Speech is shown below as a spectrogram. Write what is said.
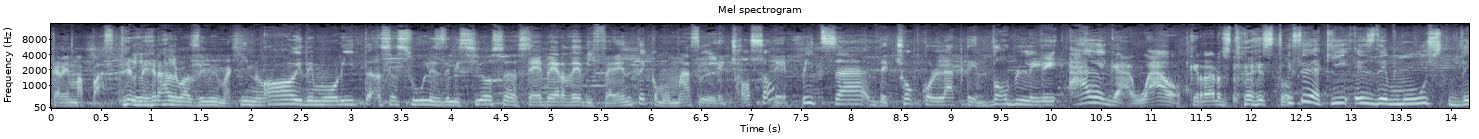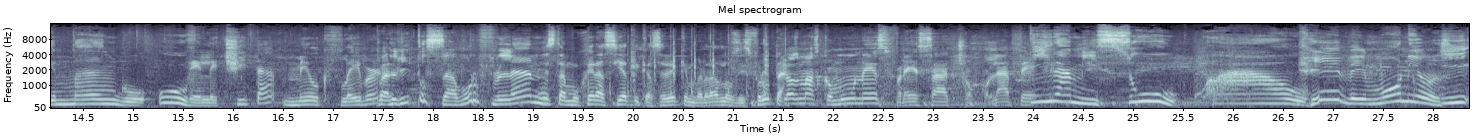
crema pastelera, algo así me imagino. Ay, de moritas azules deliciosas. Té verde diferente, como más lechoso. De pizza, de chocolate doble. De alga, wow, qué raro está esto. Este de aquí es de mousse de mango. Uf. De lechita, milk flavor. Palito sabor flan. Esta mujer asiática se ve que en verdad los disfruta. Los más comunes, fresa, chocolate. Tiramisú. ¡Wow! ¡Qué demonios! Y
